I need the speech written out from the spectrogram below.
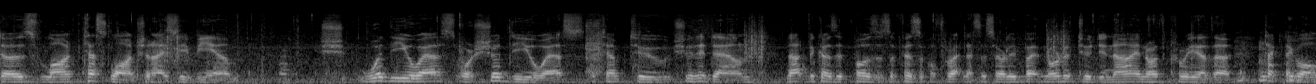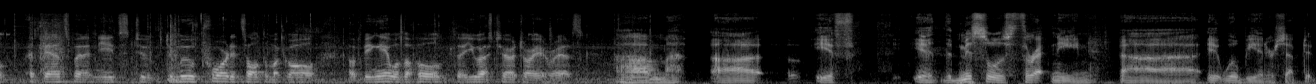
does launch, test launch an ICBM, sh- would the U.S. or should the U.S. attempt to shoot it down, not because it poses a physical threat necessarily, but in order to deny North Korea the technical advancement it needs to, to move toward its ultimate goal of being able to hold the U.S. territory at risk? If, if the missile is threatening, uh, it will be intercepted.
